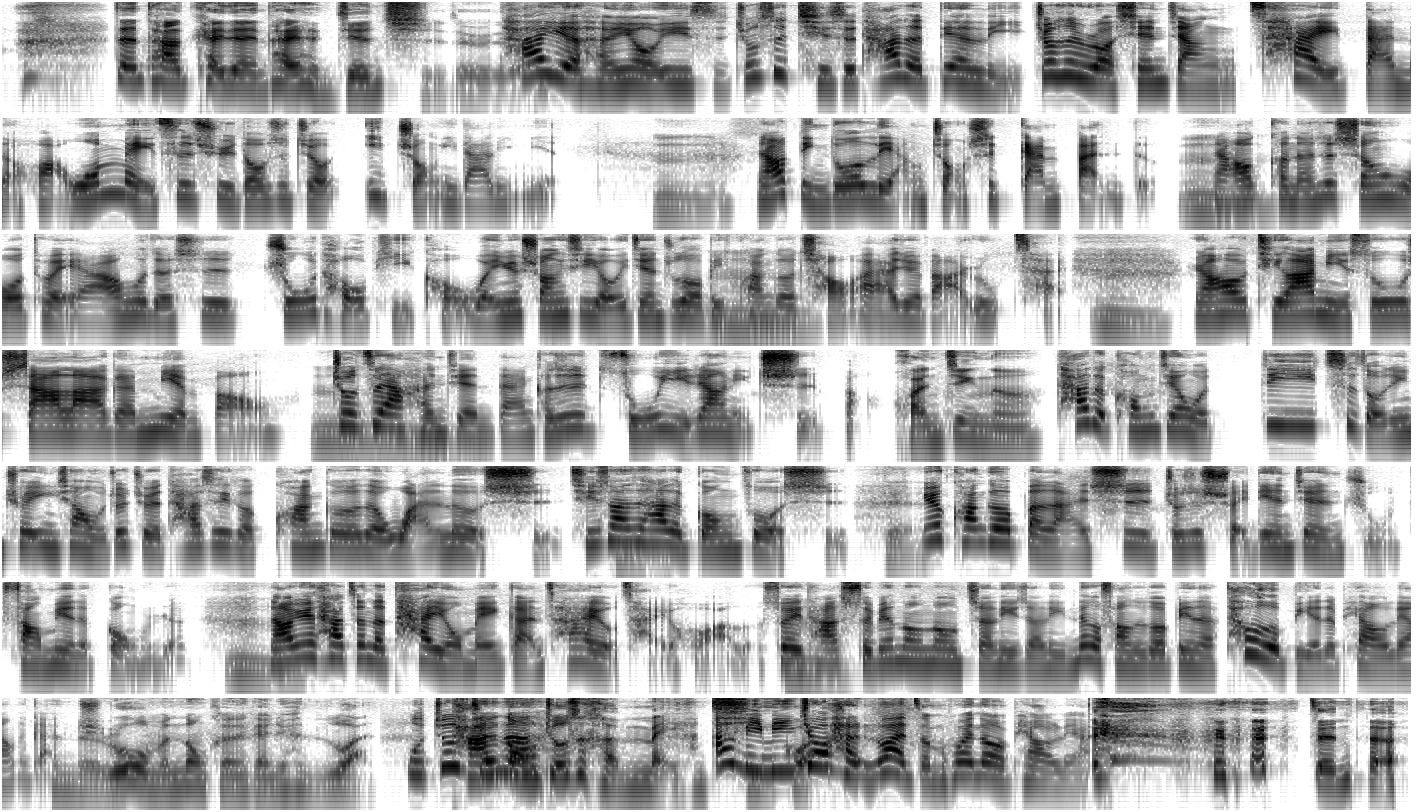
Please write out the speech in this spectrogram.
但他开店他也很坚持，对不对？他也很有意思，就是其实他的店里，就是如果先讲菜单的话，我每次去都是只有一种意大利面。嗯，然后顶多两种是干拌的，嗯，然后可能是生火腿啊，或者是猪头皮口味，因为双溪有一间猪头皮宽哥超爱，他就会把它入菜。嗯，然后提拉米苏、沙拉跟面包，就这样很简单，可是足以让你吃饱。环境呢？它的空间我。第一次走进去的印象，我就觉得他是一个宽哥的玩乐室，其实算是他的工作室。嗯、对，因为宽哥本来是就是水电建筑方面的工人，嗯，然后因为他真的太有美感，太有才华了，所以他随便弄弄整理整理，那个房子都变得特别的漂亮的感觉。如果我们弄，可能感觉很乱。我就觉得他弄就是很美，他明明就很乱，怎么会那么漂亮？真的，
